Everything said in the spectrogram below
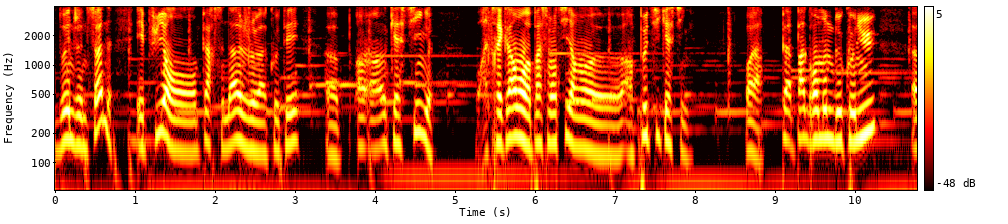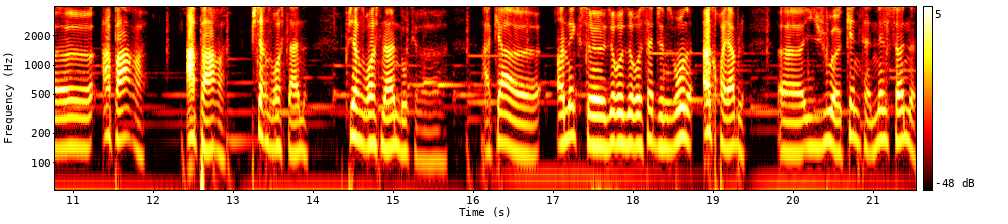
Dwayne Johnson, et puis en personnage à côté, un, casting, très clairement on va pas se mentir, hein, un petit casting. Voilà, pas, pas grand monde de connu, à part à part Pierce Brosnan. Pierce Brosnan, donc euh, aka euh, un ex 007 James Bond, incroyable. Euh, il joue Kent Nelson,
